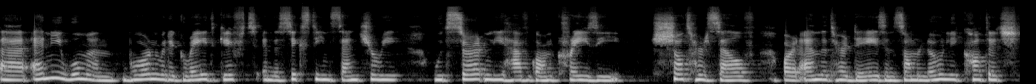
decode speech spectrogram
uh, any woman born with a great gift in the 16th century would certainly have gone crazy, shot herself, or ended her days in some lonely cottage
